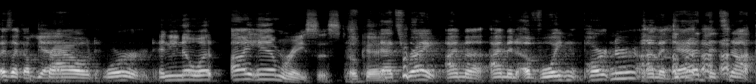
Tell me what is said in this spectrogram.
as like a proud word. And you know what? I am racist, okay? That's right. I'm a I'm an avoidant partner. I'm a dad that's not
